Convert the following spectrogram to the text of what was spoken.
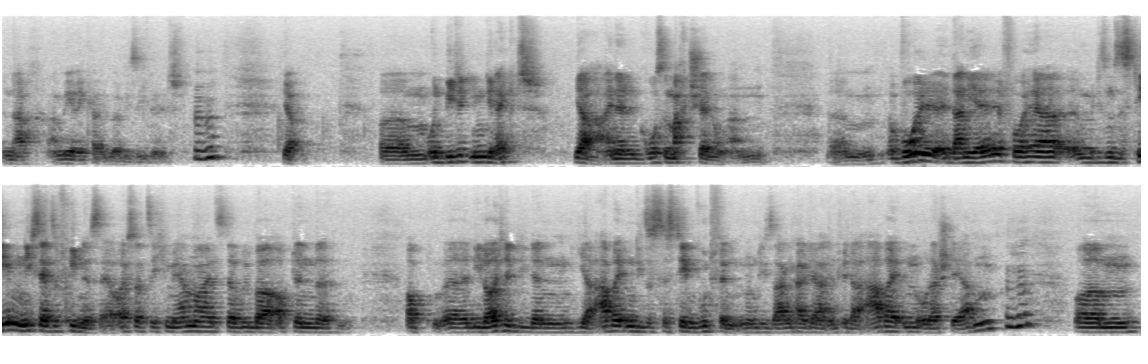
nach Amerika übergesiedelt. Ja. Ähm, und bietet ihm direkt ja, eine große Machtstellung an. Ähm, obwohl Daniel vorher äh, mit diesem System nicht sehr zufrieden ist. Er äußert sich mehrmals darüber, ob denn äh, ob äh, die Leute, die dann hier arbeiten, dieses System gut finden. Und die sagen halt ja entweder arbeiten oder sterben. Ähm,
